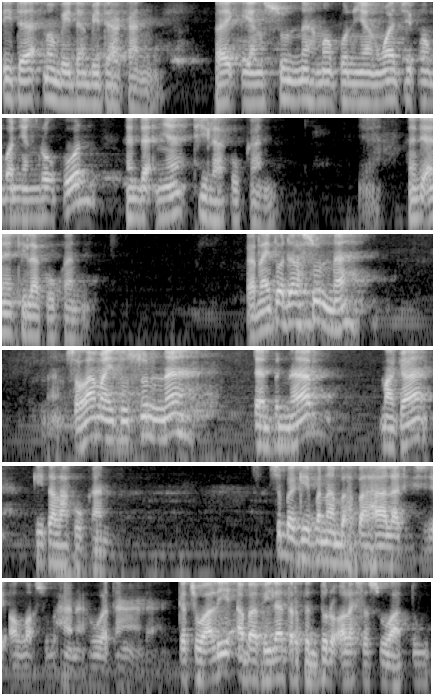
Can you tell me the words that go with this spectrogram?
tidak membeda-bedakan baik yang sunnah maupun yang wajib maupun yang rukun hendaknya dilakukan ya, hendaknya dilakukan karena itu adalah sunnah nah, selama itu sunnah dan benar maka kita lakukan sebagai penambah pahala di sisi Allah Subhanahu wa taala. Kecuali apabila terbentur oleh sesuatu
